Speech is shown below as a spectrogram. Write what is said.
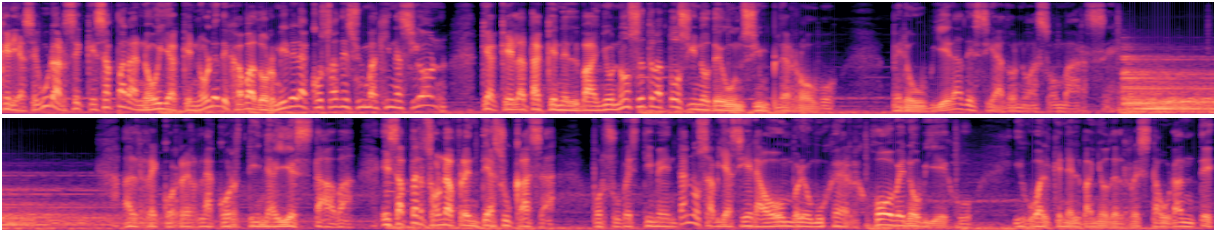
Quería asegurarse que esa paranoia que no le dejaba dormir era cosa de su imaginación, que aquel ataque en el baño no se trató sino de un simple robo. Pero hubiera deseado no asomarse. Al recorrer la cortina ahí estaba, esa persona frente a su casa. Por su vestimenta no sabía si era hombre o mujer, joven o viejo. Igual que en el baño del restaurante,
